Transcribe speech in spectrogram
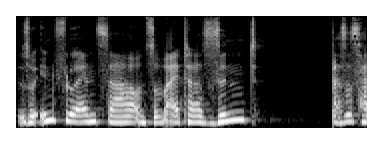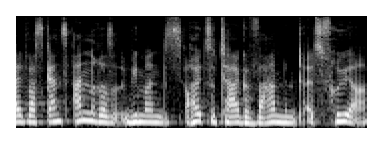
so Influencer und so weiter sind, das ist halt was ganz anderes, wie man es heutzutage wahrnimmt als früher,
